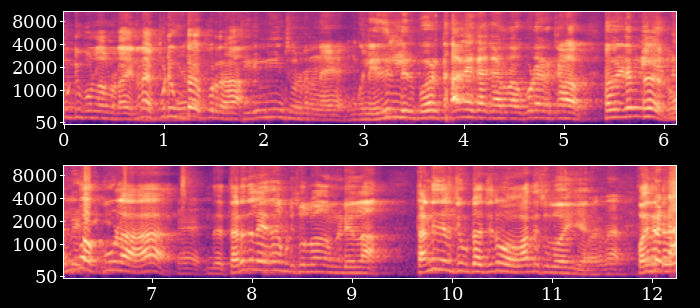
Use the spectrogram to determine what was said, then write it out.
பூட்டி போடலாம்டா என்னடா இப்படி விட்டா எப்படிடா? திரும்பியும் சொல்றேனே உங்கள் எதிரில் இருப்பவர் தாவேக்காக்காரராக கூட இருக்கலாம். அவரிடம் என்ன ரொம்ப? கூலா இந்த தருதலை தான் இப்படி சொல்லுவாங்க முன்னாடி எல்லாம் தண்ணி தெளிச்சு விட்டாச்சுன்னு வார்த்தை சொல்லுவாங்க. பதினெட்டு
